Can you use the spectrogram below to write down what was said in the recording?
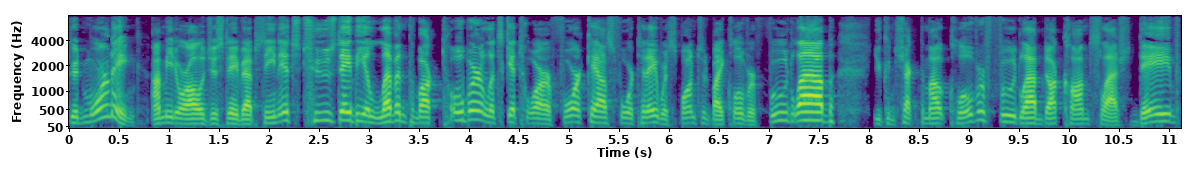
Good morning. I'm meteorologist Dave Epstein. It's Tuesday, the 11th of October. Let's get to our forecast for today. We're sponsored by Clover Food Lab. You can check them out, cloverfoodlab.com slash Dave.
